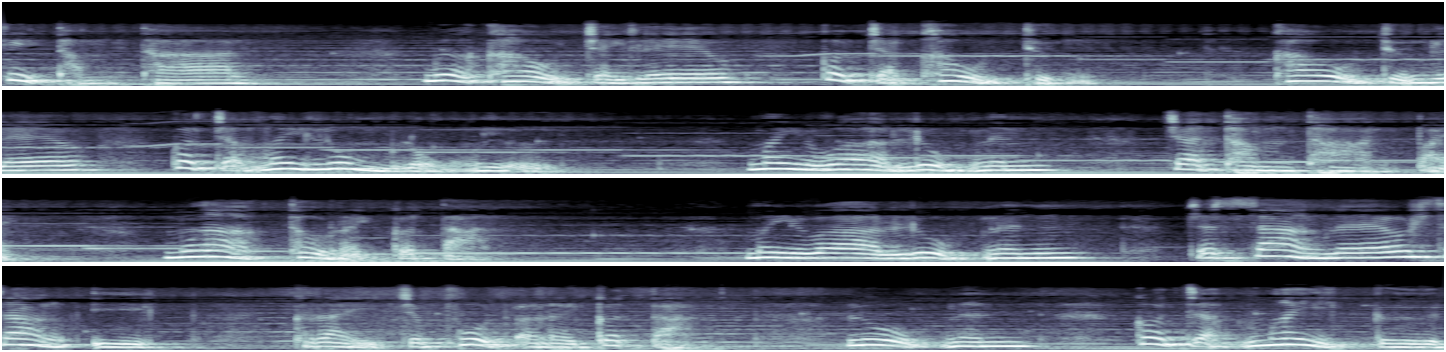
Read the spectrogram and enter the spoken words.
ที่ทำทาน เมื่อเข้าใจแล้วก็จะเข้าถึง เข้าถึงแล้วก็จะไม่ลุ่มหลงเลย ไม่ว่าลูกนั้นจะทำทานไป มากเท่าไหร่ก็ตาม ไม่ว่าลูกนั้นจะสร้างแล้วสร้างอีก ใครจะพูดอะไรก็ตาม ลูกนั้นก็จะไม่เกิด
